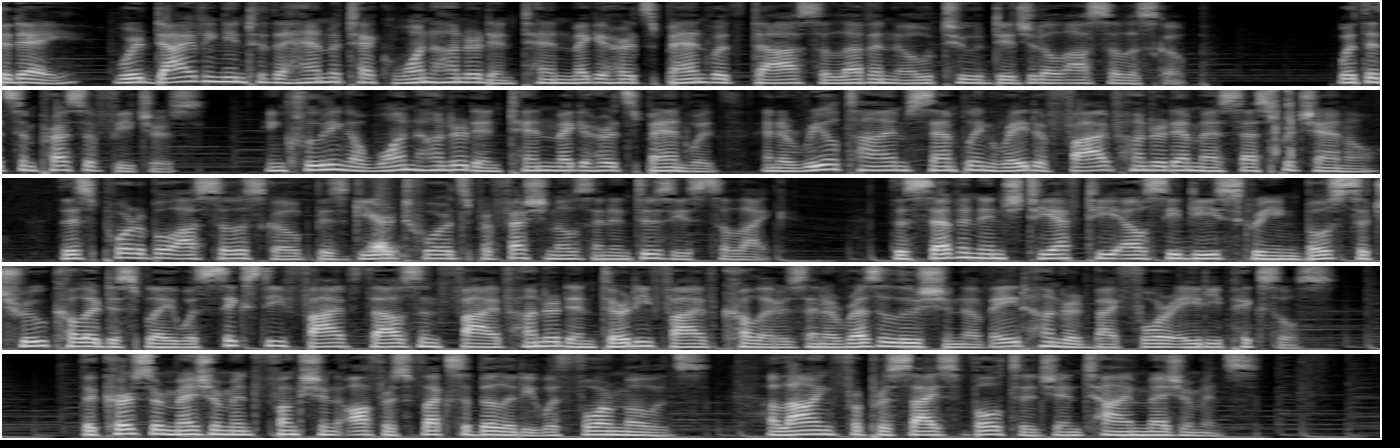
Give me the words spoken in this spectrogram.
Today, we're diving into the Hanmatek 110 MHz bandwidth DOS 1102 digital oscilloscope. With its impressive features, including a 110 MHz bandwidth and a real-time sampling rate of 500 MSS per channel, this portable oscilloscope is geared towards professionals and enthusiasts alike. The 7-inch TFT LCD screen boasts a true color display with 65,535 colors and a resolution of 800 by 480 pixels. The cursor measurement function offers flexibility with four modes, allowing for precise voltage and time measurements.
